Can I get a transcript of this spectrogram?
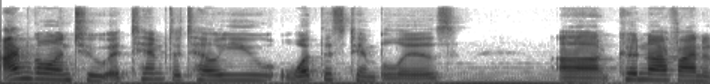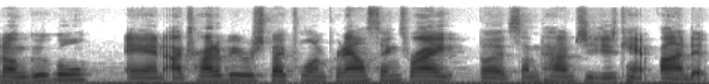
I'm going to attempt to tell you what this temple is. Uh, could not find it on Google, and I try to be respectful and pronounce things right, but sometimes you just can't find it.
